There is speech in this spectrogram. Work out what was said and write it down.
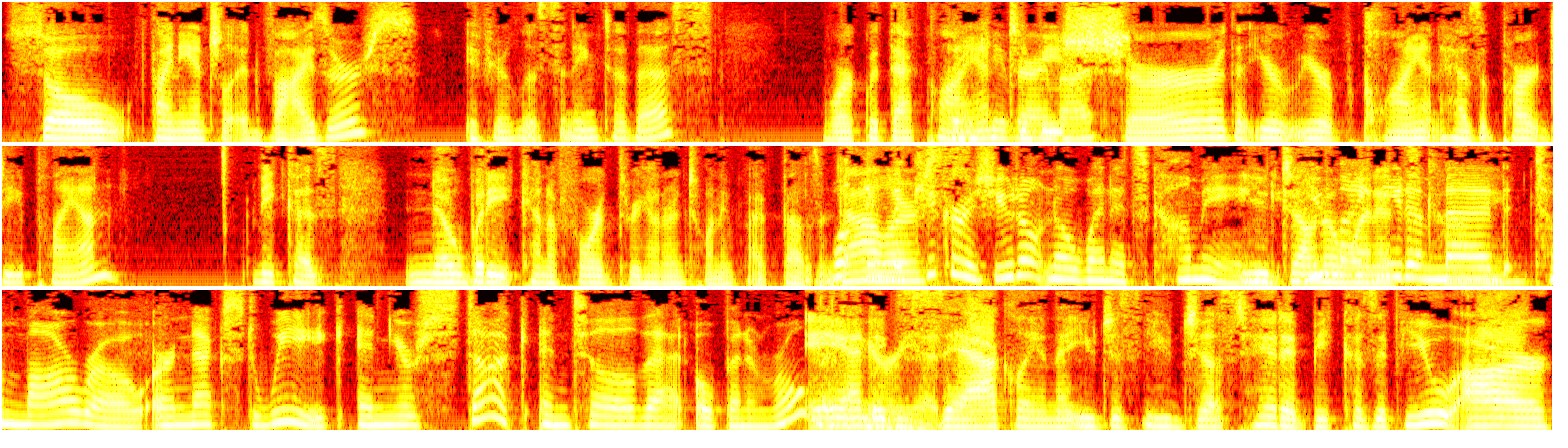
So, financial advisors, if you're listening to this, work with that client to be much. sure that your your client has a Part D plan. Because nobody can afford three hundred twenty-five thousand Well, and dollars. the kicker is you don't know when it's coming. You don't know when you might need a med tomorrow or next week, and you're stuck until that open enrollment and period. exactly and that you just you just hit it because if you are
